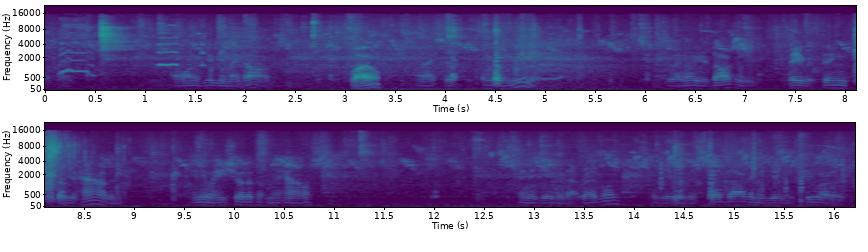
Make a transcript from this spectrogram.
like, "I want to give you my dogs." Wow. And I said, "What do you mean?" Because I know your dog is your favorite thing you have. And anyway, he showed up at my house, and he gave me that red one. He gave me the stud dog, and he gave me two others.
